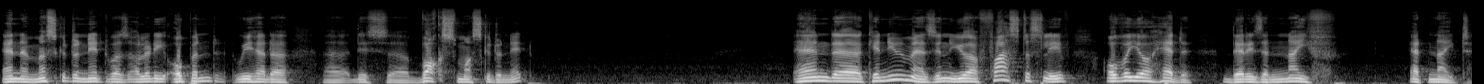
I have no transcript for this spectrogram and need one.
and a mosquito net was already opened. We had a uh, this uh, box mosquito net. And uh, can you imagine? You are fast asleep over your head there is a knife at night.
